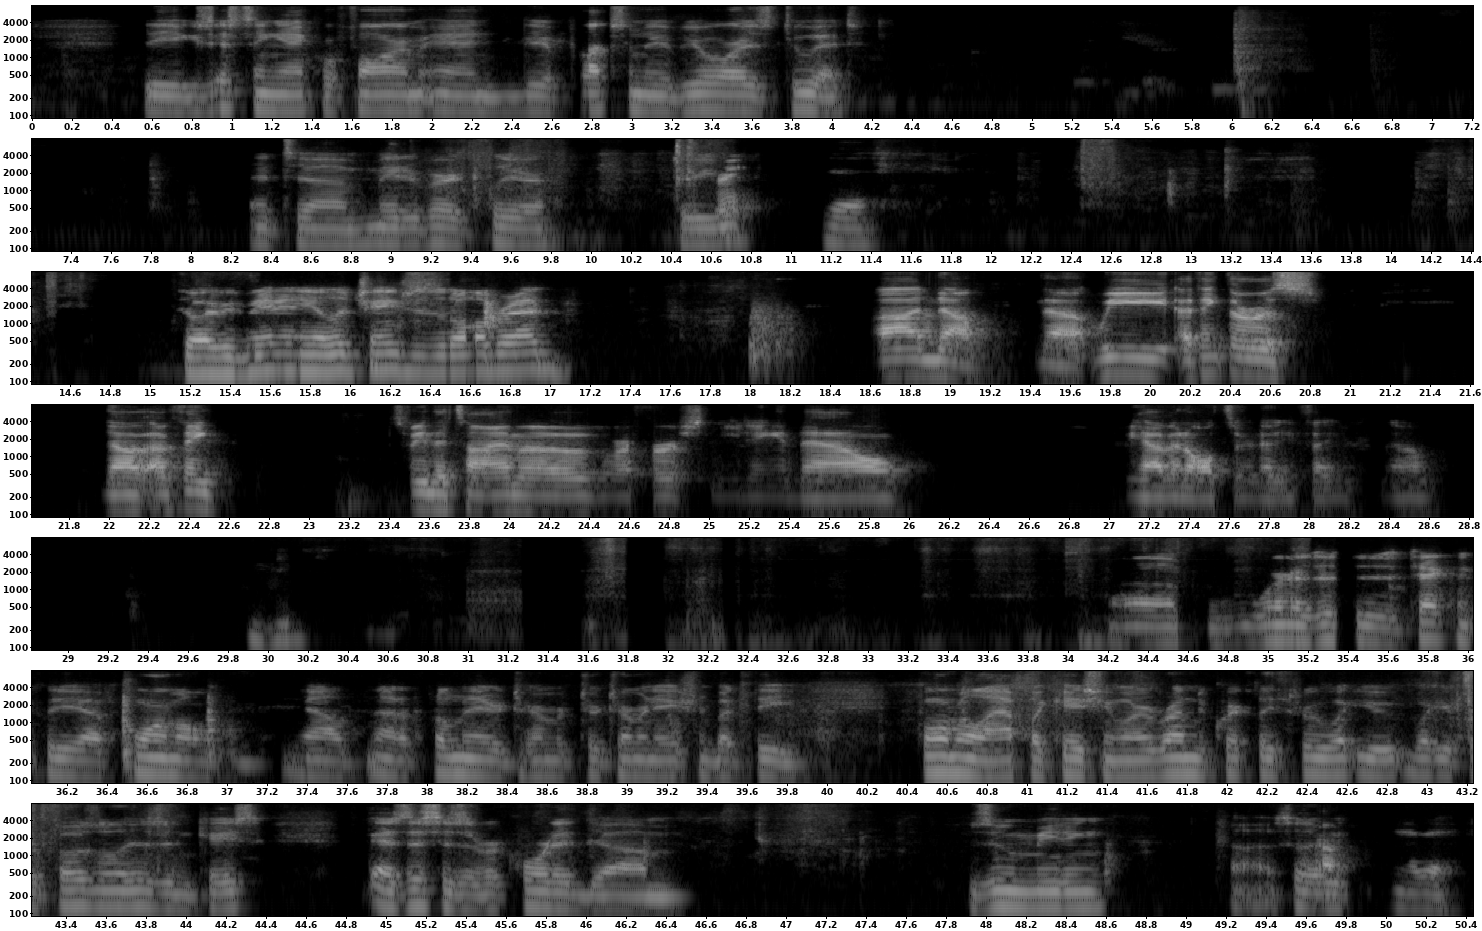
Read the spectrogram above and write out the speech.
the existing aquafarm and the proximity of yours to it. It uh, made it very clear to you. Great. Yeah. So have you made any other changes at all, Brad? Uh, no, no. We, I think there was, no, I think between the time of our first meeting and now, we haven't altered anything. No. Um, whereas this is technically a formal, now not a preliminary term, determination, but the formal application. Want to run quickly through what you what your proposal is in case, as this is a recorded um, Zoom meeting, uh, so that we have a,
